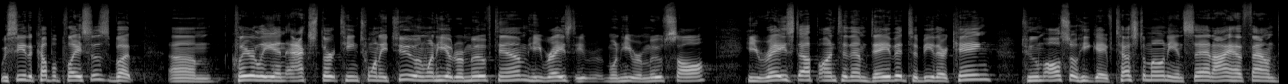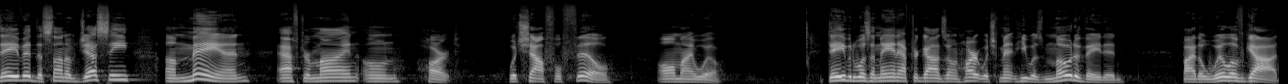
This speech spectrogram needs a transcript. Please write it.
We see it a couple places, but um, clearly in Acts 13 22, and when he had removed him, he raised, he, when he removed Saul, he raised up unto them David to be their king, to whom also he gave testimony and said, I have found David, the son of Jesse, a man after mine own heart, which shall fulfill all my will. David was a man after God's own heart, which meant he was motivated by the will of God.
